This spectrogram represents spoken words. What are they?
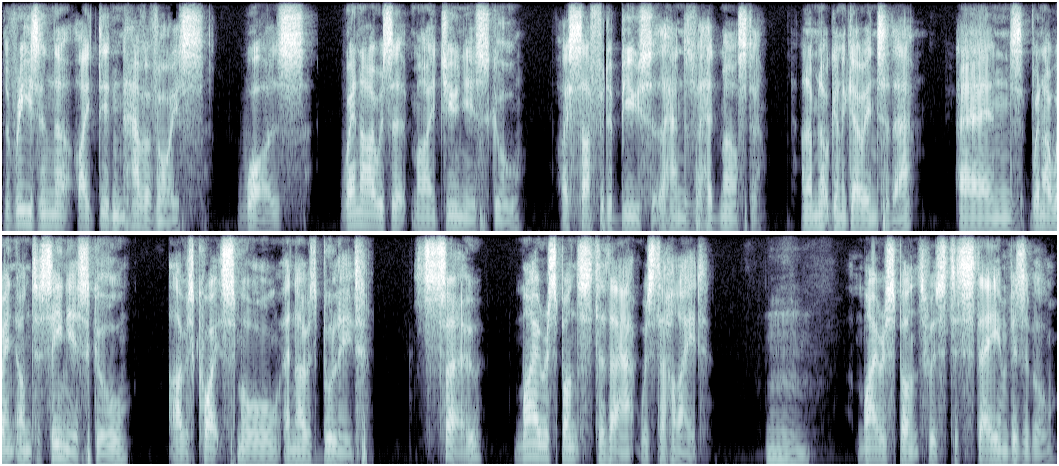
the reason that I didn't have a voice was when I was at my junior school, I suffered abuse at the hands of a headmaster. And I'm not going to go into that. And when I went on to senior school, I was quite small and I was bullied. So my response to that was to hide. Mm. My response was to stay invisible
